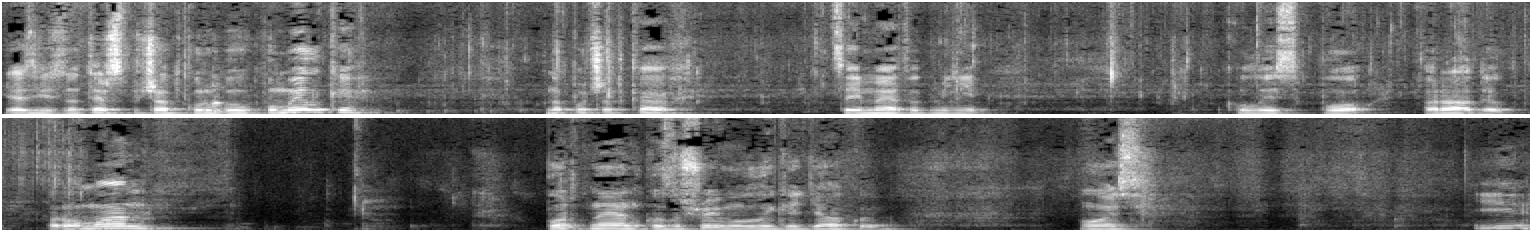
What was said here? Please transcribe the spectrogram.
Я, звісно, теж спочатку робив помилки на початках. Цей метод мені колись порадив Роман Портненко, за що йому велике дякую. Ось. І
